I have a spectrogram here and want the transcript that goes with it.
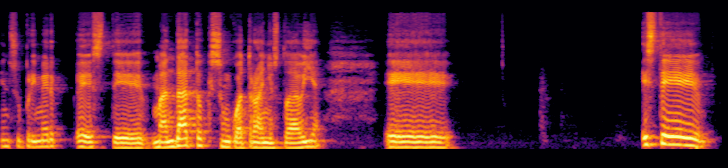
en su primer este, mandato, que son cuatro años todavía, eh, este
